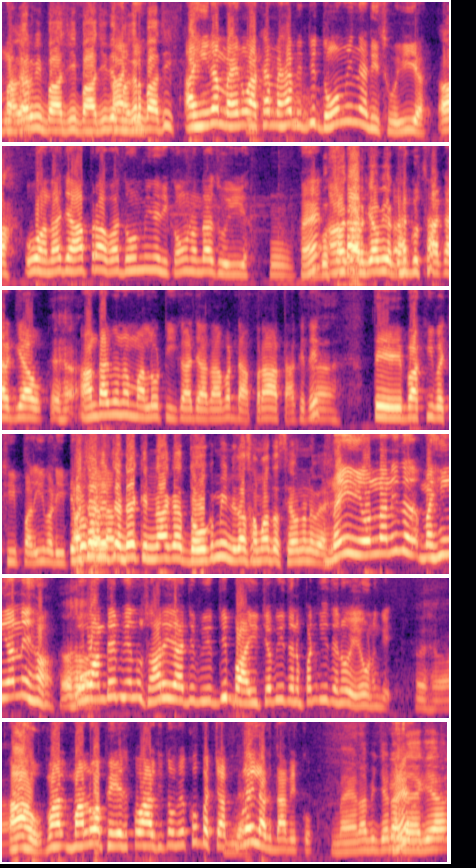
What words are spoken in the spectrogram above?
ਮਗਰ। ਵੀ ਬਾਜੀ ਬਾਜੀ ਦੇ ਮਗਰ ਬਾਜੀ। ਅਹੀਂ ਨਾ ਮੈਨੂੰ ਆਖਿਆ ਮੈਂ ਕਿਹਾ ਵੀਰ ਜੀ 2 ਮਹੀਨੇ ਦੀ ਸੂਈ ਆ। ਆਹ। ਉਹ ਆਂਦਾ ਜਾ ਭਰਾਵਾ 2 ਮਹੀਨੇ ਦੀ ਕੌਣ ਆਂਦਾ ਸੂਈ ਆ? ਹੂੰ। ਹੈਂ? ਗੁੱਸਾ ਆਂਦਾ- ਕਰ ਗਿਆ ਵੀ ਅੱਗੋਂ। ਗੁੱਸਾ ਕਰ ਗਿਆ ਉਹ। ਆਂਦਾ ਵੀ ਉਹਨਾਂ ਮੰਨ ਲਓ ਟੀਕਾ ਜ਼ਿਆਦਾ ਵੱਡਾ ਭਰਾ ਤਾ ਕਿਤੇ। ਤੇ ਬਾਕੀ ਵੱਛੀ ਪਲੀ ਬੜੀ ਅੱਛਾ ਵੀਰ ਝੰਡੇ ਕਿੰਨਾ ਕ 2 ਮਹੀਨੇ ਦਾ ਸਮਾਂ ਦੱਸਿਆ ਉਹਨਾਂ ਨੇ ਵੈਸੇ। ਨਹੀਂ ਉਹਨਾਂ ਨਹੀਂ ਮਹੀਆਂ ਨੇ ਹਾਂ। ਉਹ ਆਂਦੇ ਵੀ ਇਹਨੂੰ ਸਾਰੇ ਅੱਜ ਵੀਰ ਜੀ 22 24 ਦਿਨ 25 ਦਿਨ ਹੋਏ ਹੋਣਗੇ। ਆਹੋ ਮੰਨ ਲਓ ਫੇਸ ਕੁਆਲਿਟੀ ਤੋਂ ਵੇਖੋ ਬੱਚਾ ਪੂਰਾ ਹੀ ਲੱਗਦਾ ਵੇਖੋ। ਮੈਂ ਨਾ ਵੀ ਜਿਹੜਾ ਲੈ ਗਿਆ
